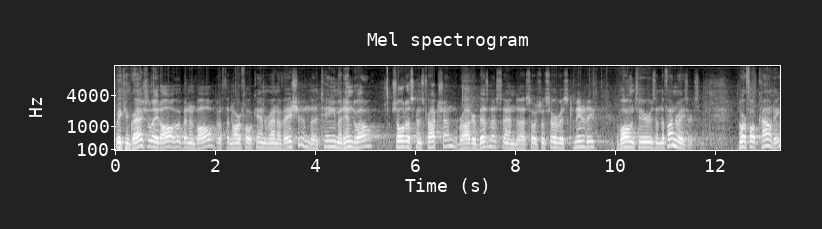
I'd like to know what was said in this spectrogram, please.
We congratulate all who have been involved with the Norfolk Inn renovation, the team at Indwell, Shoulders Construction, the broader business and uh, social service community, the volunteers and the fundraisers. Norfolk County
